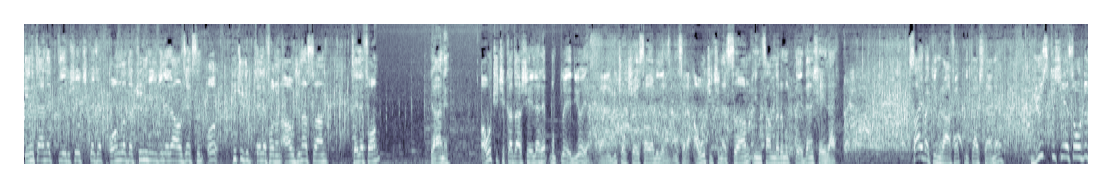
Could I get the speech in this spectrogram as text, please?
İnternet diye bir şey çıkacak. Onunla da tüm bilgileri alacaksın. O küçücük telefonun avucuna sığan telefon yani avuç içi kadar şeyler hep mutlu ediyor ya. Yani birçok şey sayabiliriz. Mesela avuç içine sığan insanları mutlu eden şeyler. Say bakayım Rafet birkaç tane. 100 kişiye sorduk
